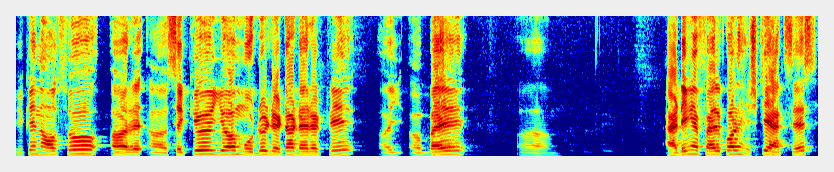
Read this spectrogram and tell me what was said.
You can also uh, uh, secure your Moodle data directory uh, uh by uh, adding a file called htaccess,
